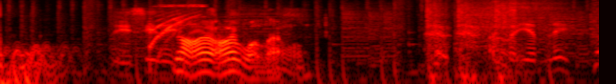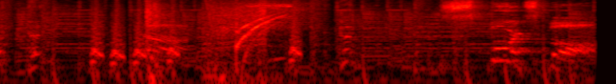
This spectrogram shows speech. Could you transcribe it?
Do you see the? No, I, I want that one. I thought you're blue. Sports ball.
